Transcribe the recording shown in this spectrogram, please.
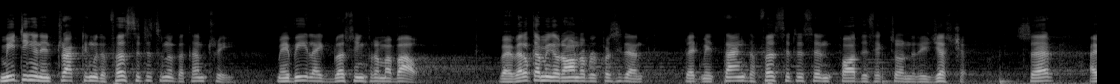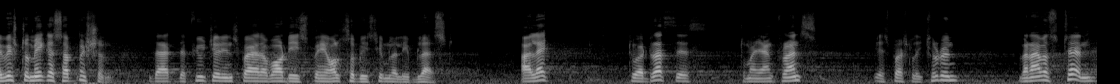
Meeting and interacting with the first citizen of the country may be like blessing from above. By welcoming our Honorable President, let me thank the first citizen for this extraordinary gesture. Sir, I wish to make a submission that the future Inspire awardees may also be similarly blessed. I like to address this to my young friends, especially children. When I was 10,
